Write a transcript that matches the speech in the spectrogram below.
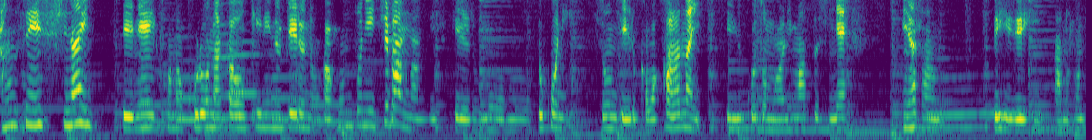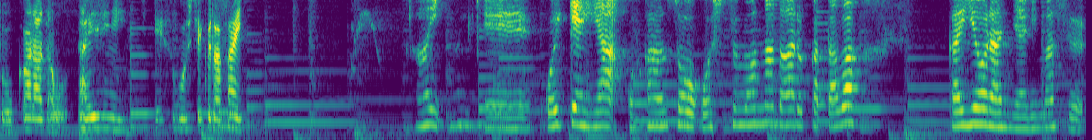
感染しないってねこのコロナ禍を切り抜けるのが本当に一番なんですけれどももうどこに潜んでいるかわからないっていうこともありますしね皆さんぜひぜひあの本当お体を大事にして過ごしてください。はい、えー、ご意見やご感想ご質問などある方は概要欄にあります、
